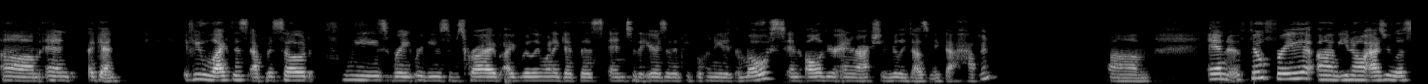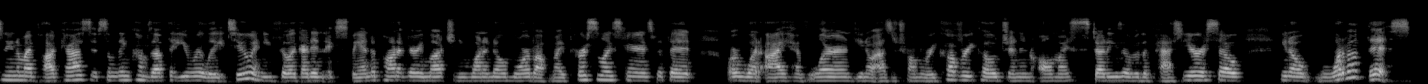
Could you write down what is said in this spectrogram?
Um, and again, if you like this episode, please rate, review, subscribe. I really want to get this into the ears of the people who need it the most, and all of your interaction really does make that happen. Um, and feel free, um, you know, as you're listening to my podcast, if something comes up that you relate to and you feel like I didn't expand upon it very much and you want to know more about my personal experience with it or what I have learned, you know, as a trauma recovery coach and in all my studies over the past year or so, you know, what about this?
